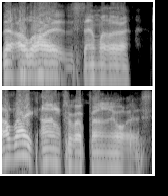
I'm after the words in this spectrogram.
there are a lot similar. I like entrepreneurs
